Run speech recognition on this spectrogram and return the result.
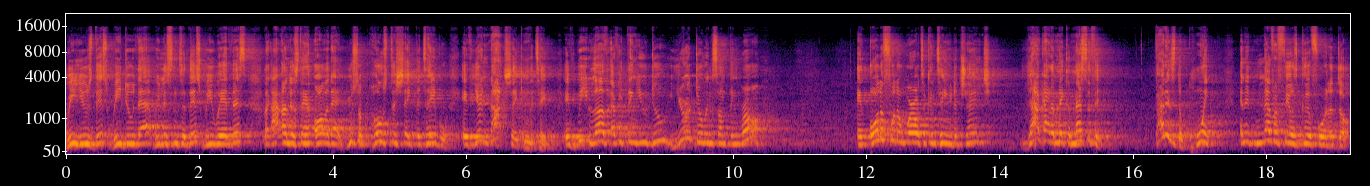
We use this, we do that, we listen to this, we wear this. Like, I understand all of that. You're supposed to shake the table. If you're not shaking the table, if we love everything you do, you're doing something wrong. In order for the world to continue to change, y'all gotta make a mess of it. That is the point, and it never feels good for an adult.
